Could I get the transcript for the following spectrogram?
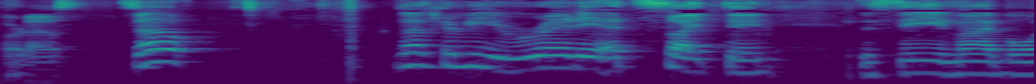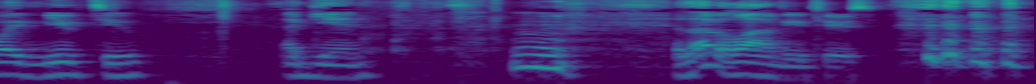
for those. So that's gonna be really exciting. to see my boy Mewtwo again. Because I have a lot of Mewtwo's.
